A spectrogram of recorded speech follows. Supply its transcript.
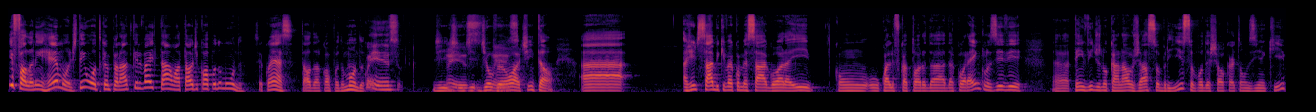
E falando em Hammond, tem um outro campeonato que ele vai estar, uma tal de Copa do Mundo. Você conhece? Tal da Copa do Mundo? Conheço. De, conheço, de, de Overwatch? Conheço. Então, a, a gente sabe que vai começar agora aí com o qualificatório da, da Coreia. Inclusive, uh, tem vídeo no canal já sobre isso. Eu vou deixar o cartãozinho aqui.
